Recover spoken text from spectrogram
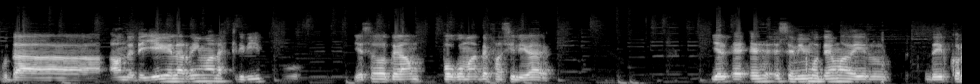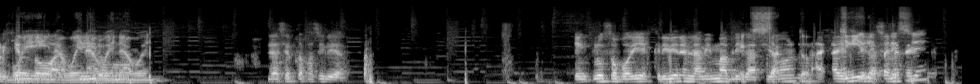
Puta, a donde te llegue la rima la escribí. Y eso te da un poco más de facilidades. Y el- e- e- ese mismo tema de ir, de ir corrigiendo. Buena, buena, buena, buena. te da cierta facilidad. Incluso podía escribir en la misma aplicación. Exacto. Hay- hay Chiquillos, ¿les aplicaciones parece? de-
